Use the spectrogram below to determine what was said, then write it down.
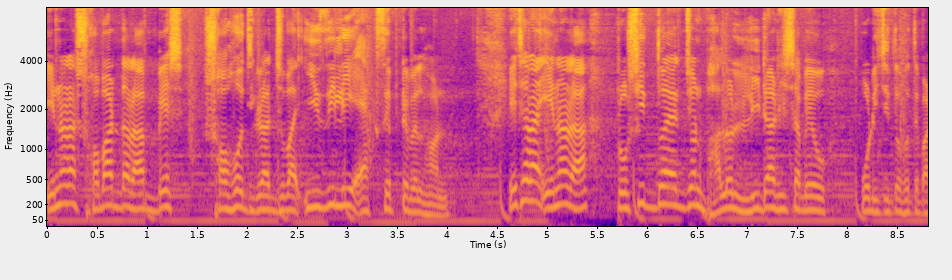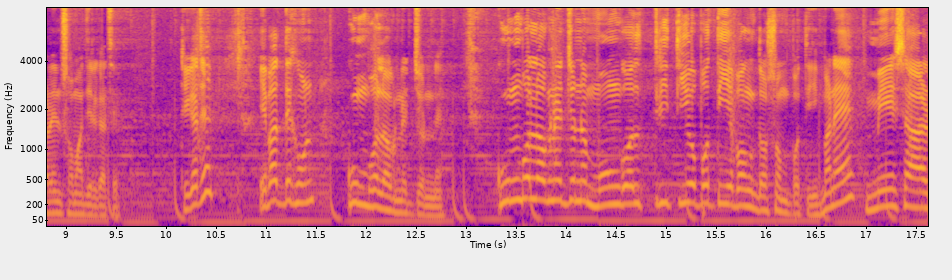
এনারা সবার দ্বারা বেশ সহজগ্রাহ্য বা ইজিলি অ্যাকসেপ্টেবল হন। এছাড়া এনারা প্রসিদ্ধ একজন ভালো লিডার হিসাবেও পরিচিত হতে পারেন সমাজের কাছে। ঠিক আছে? এবার দেখুন কুম্ভ লগ্নের জন্য। কুম্ভ লগ্নের জন্য মঙ্গল তৃতীয়পতি এবং দশমপতি মানে মেষ আর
